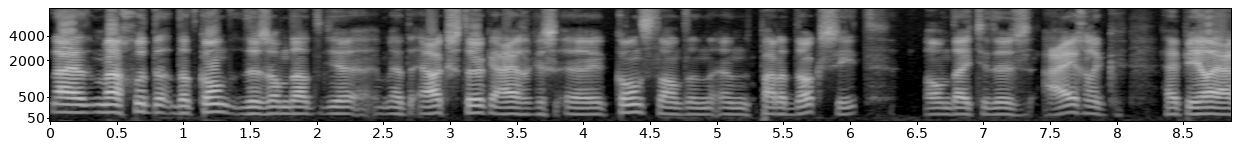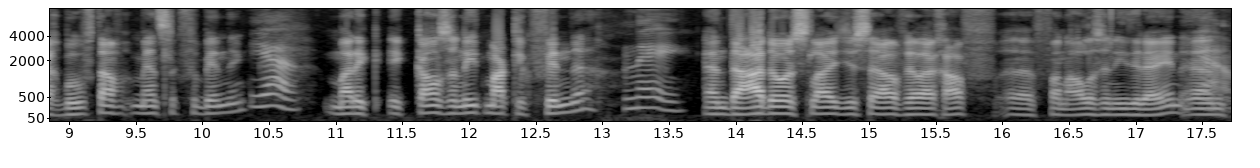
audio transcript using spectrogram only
Nou ja, maar goed, dat, dat komt dus omdat je met elk stuk eigenlijk eh, constant een, een paradox ziet. Omdat je dus eigenlijk heb je heel erg behoefte aan menselijke verbinding. Ja, Maar ik, ik kan ze niet makkelijk vinden. nee. En daardoor sluit je jezelf heel erg af eh, van alles en iedereen. En ja.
